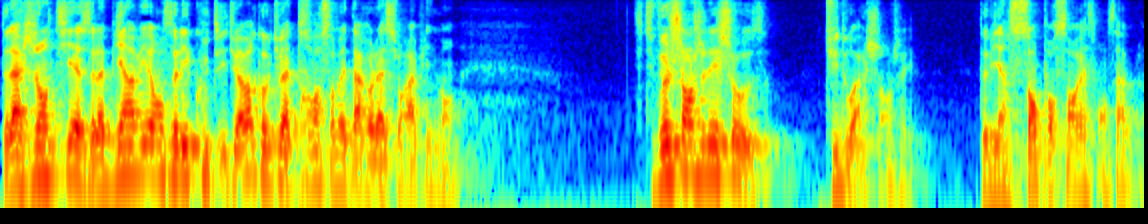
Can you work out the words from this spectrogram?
de la gentillesse, de la bienveillance, de l'écoute. Et tu vas voir comment tu vas transformer ta relation rapidement. Si tu veux changer les choses, tu dois changer. Deviens 100% responsable.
